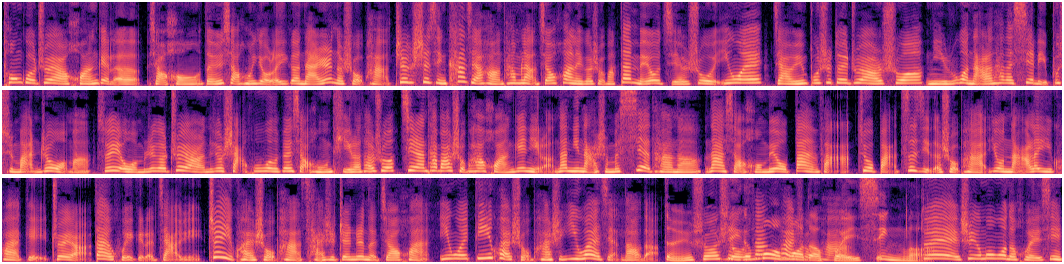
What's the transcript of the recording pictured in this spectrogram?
通过坠儿还给了小红，等于小红有了一个男人的手帕。这个事情看起来好像他们俩交换了一个手帕，但没有结束，因为贾云不是对坠儿说：“你如果拿了他的谢礼，不许瞒着我吗？”所以我们这个坠儿呢就傻乎乎的跟小红提了，他说：“既然他把手帕还给你了，那你拿什么谢他呢？”那小红没有办法，就把自己的手帕又拿了一块给坠儿带回给了贾云。这一块手帕才是真正的交换，因为第一块手帕是意外捡到的，等于说是一个默默的回信了。对，是一个默默的回信。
